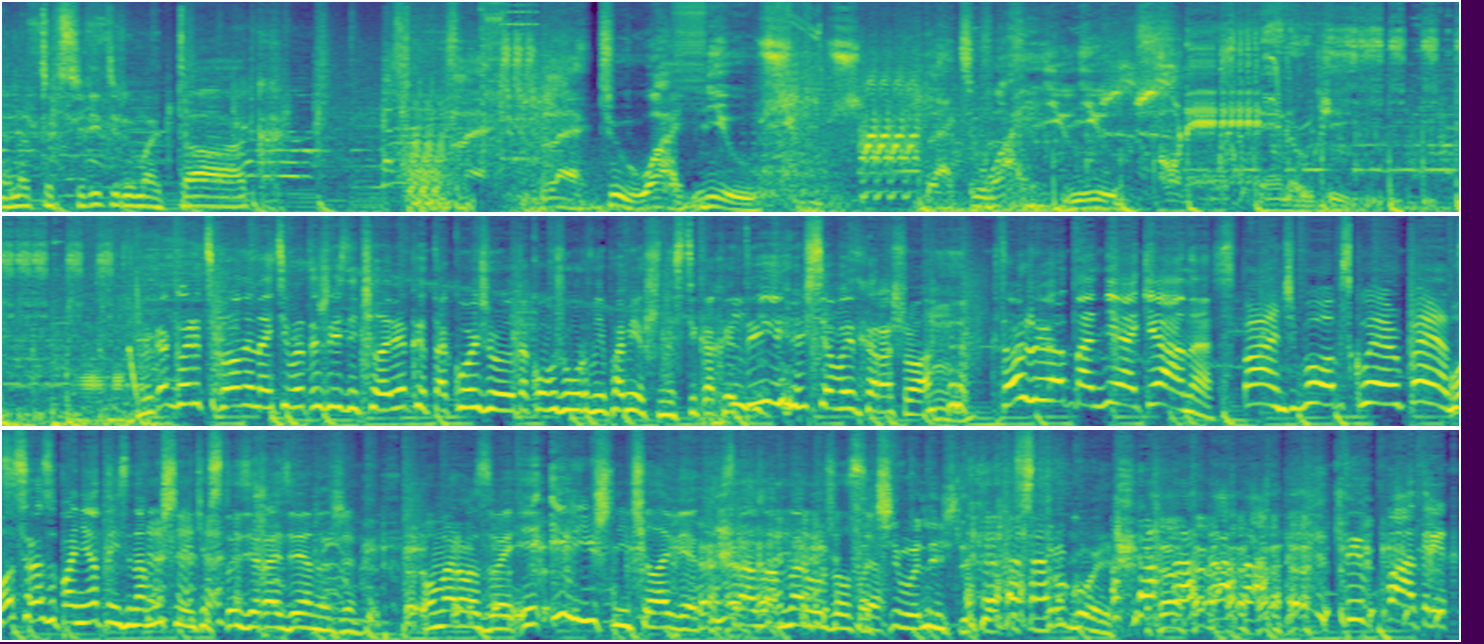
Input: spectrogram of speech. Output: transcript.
и она тут сидит и думает, так, Black to white news. Black to white news on energy. Ну, как говорится, главное найти в этой жизни человека такой же, такого же уровня помешанности, как и ты, и все будет хорошо. Кто живет на дне океана? Спанч Боб Сквэрпэнс. Вот сразу понятно единомышленники в студии Радио Energy. У Морозовой. И, и лишний человек сразу обнаружился. почему лишний, это другой. Ты Патрик.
